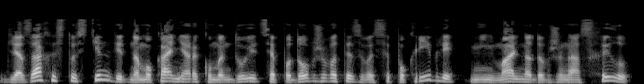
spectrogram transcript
Для захисту стін від намокання рекомендується подовжувати звиси покрівлі, мінімальна довжина схилу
